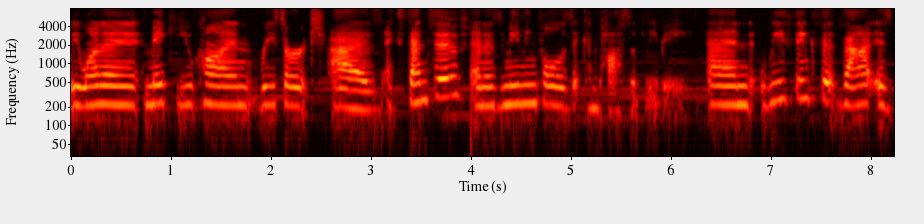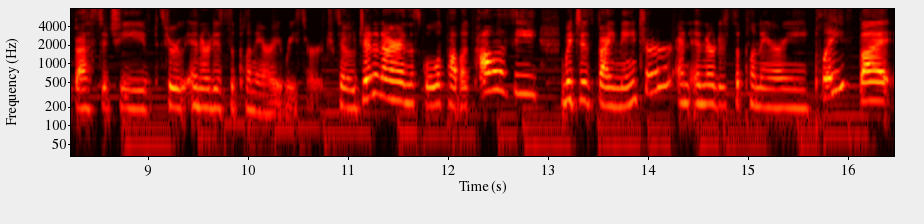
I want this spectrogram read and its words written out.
We want to make UConn research as extensive and as meaningful as it can possibly be. And we think that that is best achieved through interdisciplinary research. So, Jen and I are in the School of Public Policy, which is by nature an interdisciplinary place. But,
